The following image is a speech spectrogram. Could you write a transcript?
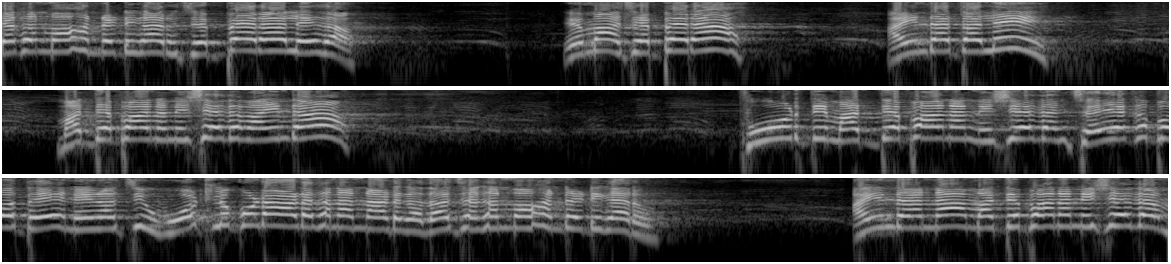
జగన్మోహన్ రెడ్డి గారు చెప్పారా లేదా? ఏమా చెప్పారా? అయిందా తల్లి? మద్యపాన నిషేధం అయిందా? పూర్తి మద్యపాన నిషేధం చేయకపోతే నేను వచ్చి ఓట్లు కూడా అడగనన్నాడు కదా జగన్మోహన్ రెడ్డి గారు. అయిందన్నా మద్యపాన నిషేధం?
